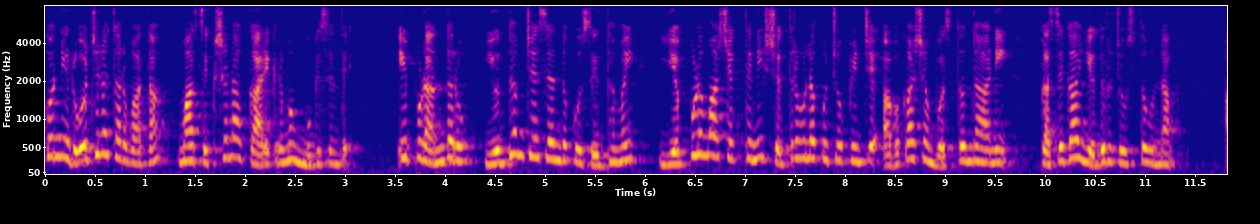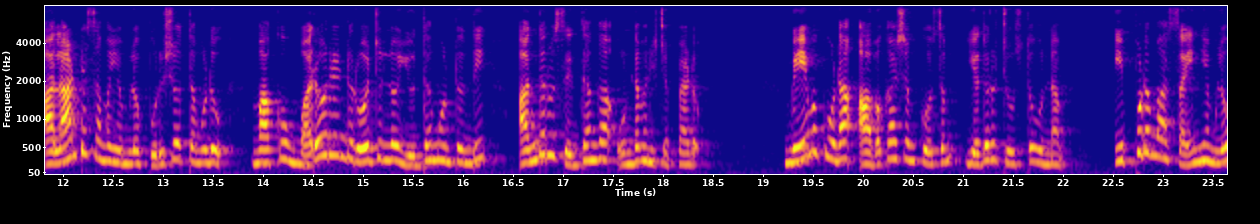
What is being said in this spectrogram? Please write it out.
కొన్ని రోజుల తర్వాత మా శిక్షణా కార్యక్రమం ముగిసింది. ఇప్పుడు అందరూ యుద్ధం చేసేందుకు సిద్ధమై ఎప్పుడు మా శక్తిని శత్రువులకు చూపించే అవకాశం వస్తుందా అని కసిగా ఎదురు చూస్తూ ఉన్నాం. అలాంటి సమయంలో పురుషోత్తముడు మాకు మరో రెండు రోజుల్లో యుద్ధం ఉంటుంది అందరూ సిద్ధంగా ఉండమని చెప్పాడు. మేము కూడా ఆ అవకాశం కోసం ఎదురు చూస్తూ ఉన్నాం. ఇప్పుడు మా సైన్యంలో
